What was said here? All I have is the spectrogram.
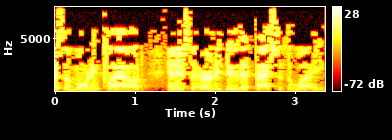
as the morning cloud, and as the early dew that passeth away,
